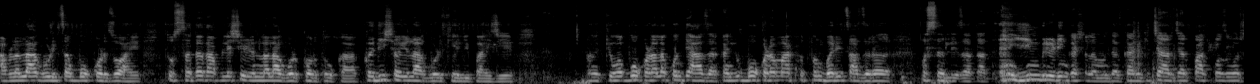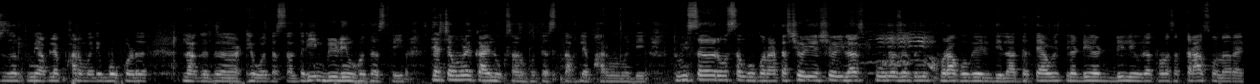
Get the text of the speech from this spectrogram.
आपला लागवडीचा बोकड जो आहे तो सतत आपल्या शेळींना लागवड करतो का? कधी शेळी लागवड केली पाहिजे? किंवा बोकडाला कोणते आजार कारण की बोकडामार्फत पण बरीच आजार पसरली जातात. इन ब्रीडिंग कशाला म्हणतात? कारण की चार चार पाच पाच वर्ष जर तुम्ही आपल्या फार्ममध्ये बोकड लागत ठेवत असाल तर इन ब्रीडिंग होत असते. त्याच्यामुळे काय नुकसान होत असतं आपल्या फार्ममध्ये? तुम्ही सर्व संगोपन आता शेळी शेळीला पूर्ण जर तुम्ही खुराक वगैरे दिला तर त्यावेळेस तिला डि डिलिव्हरीला थोडासा त्रास होणार आहे.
